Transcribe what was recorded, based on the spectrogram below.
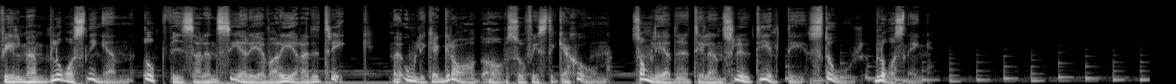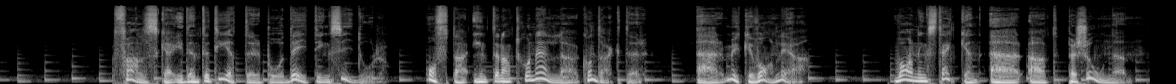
Filmen Blåsningen uppvisar en serie varierade trick med olika grad av sofistikation som leder till en slutgiltig stor blåsning. Falska identiteter på dejtingsidor, ofta internationella kontakter, är mycket vanliga. Varningstecken är att personen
